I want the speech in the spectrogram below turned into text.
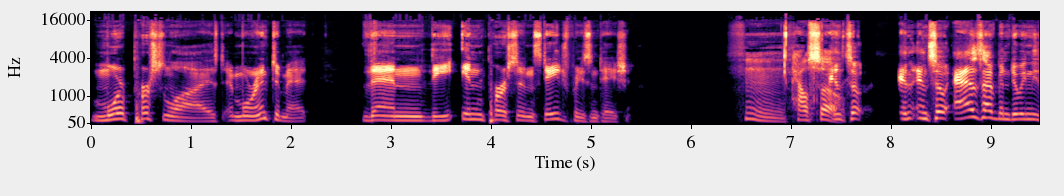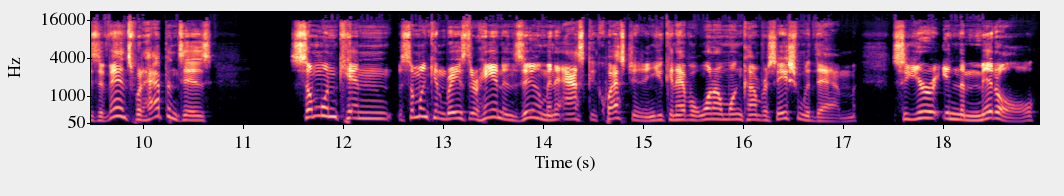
more personalized and more intimate than the in-person stage presentation. Hmm. How so? And so and, and so as I've been doing these events, what happens is someone can someone can raise their hand in Zoom and ask a question and you can have a one-on-one conversation with them. So you're in the middle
